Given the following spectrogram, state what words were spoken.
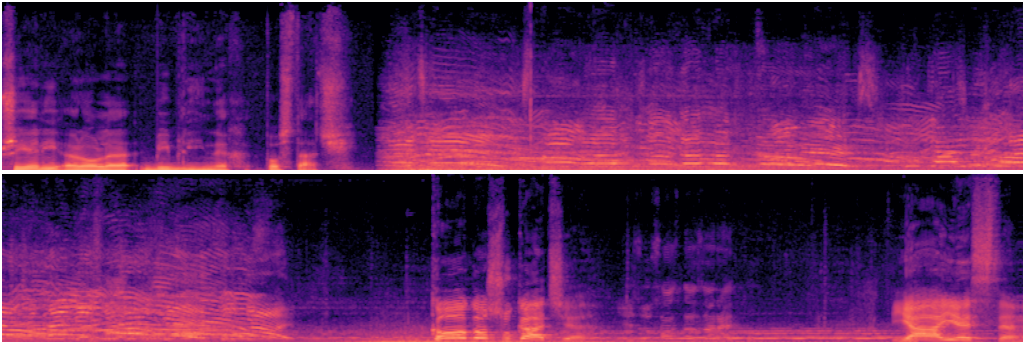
przyjęli rolę biblijnych postaci. Kogo szukacie? Ja jestem.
